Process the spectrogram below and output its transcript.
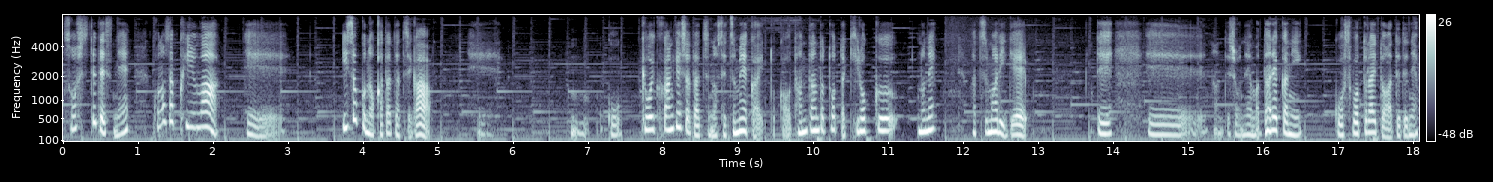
そしてですねこの作品は、えー、遺族の方たちが、えー、こう教育関係者たちの説明会とかを淡々と取った記録のね集まりでで、えー、でしょうね、まあ、誰かにこうスポットライトを当ててね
